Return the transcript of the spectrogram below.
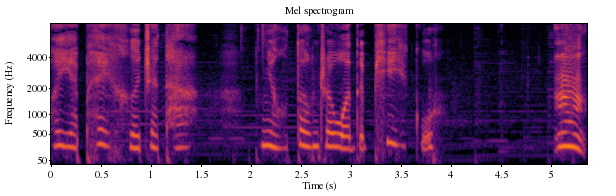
我也配合着他。扭动着我的屁股，嗯，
